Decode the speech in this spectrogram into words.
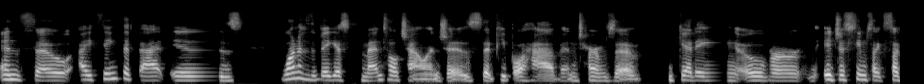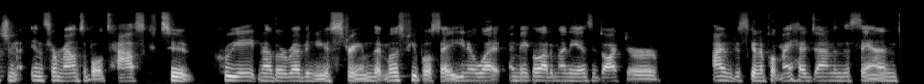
and so I think that that is one of the biggest mental challenges that people have in terms of getting over it just seems like such an insurmountable task to create another revenue stream that most people say you know what? I make a lot of money as a doctor. I'm just going to put my head down in the sand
